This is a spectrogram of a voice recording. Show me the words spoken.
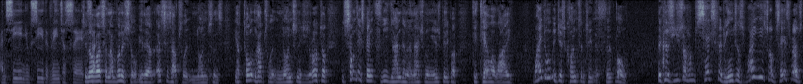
and see, and you'll see that Rangers. Uh, Do you know, listen, I'm going to stop you there. This is absolute nonsense. You're talking absolute nonsense. You're all talking, somebody spent three grand in a national newspaper to tell a lie. Why don't we just concentrate on football? Because you're obsessed with Rangers. Why are you so obsessed with us?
